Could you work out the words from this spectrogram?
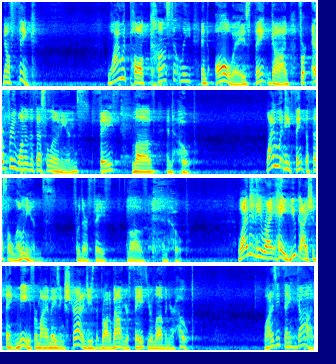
Now think. Why would Paul constantly and always thank God for every one of the Thessalonians' faith, love, and hope? Why wouldn't he thank the Thessalonians for their faith, love, and hope? Why didn't he write, hey, you guys should thank me for my amazing strategies that brought about your faith, your love, and your hope? Why does he thank God?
